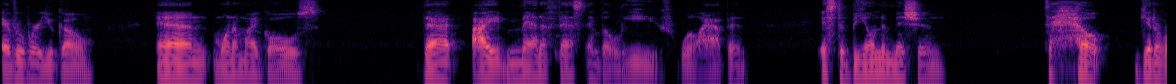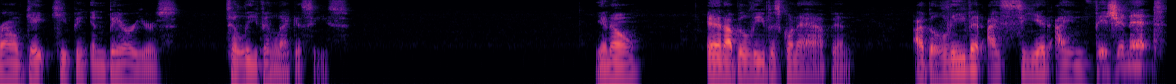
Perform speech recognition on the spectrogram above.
everywhere you go. And one of my goals that I manifest and believe will happen is to be on the mission to help get around gatekeeping and barriers to leaving legacies. You know, and I believe it's going to happen. I believe it. I see it. I envision it.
